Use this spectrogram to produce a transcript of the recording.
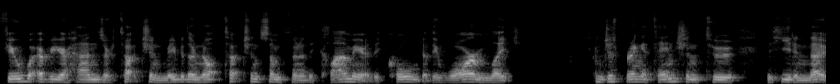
Feel whatever your hands are touching. Maybe they're not touching something. Are they clammy? Are they cold? Are they warm? Like, and just bring attention to the here and now.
